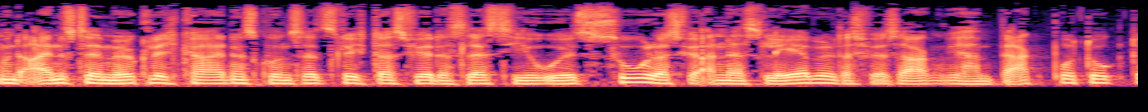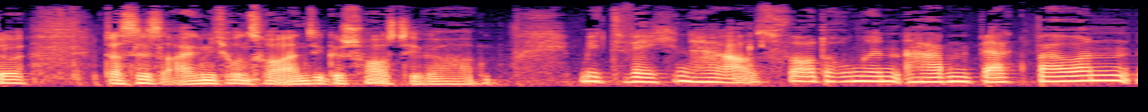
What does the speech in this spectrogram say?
Und eines der Möglichkeiten ist grundsätzlich, dass wir, das lässt die EU jetzt zu, dass wir anders labeln, dass wir sagen, wir haben Bergprodukte. Das ist eigentlich unsere einzige Chance, die wir haben. Mit welchen Herausforderungen haben Bergbauern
